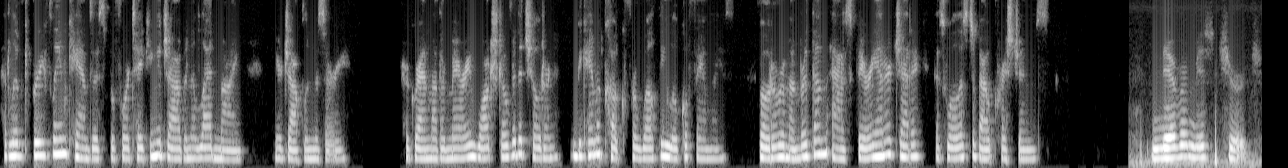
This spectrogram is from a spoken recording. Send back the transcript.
had lived briefly in Kansas before taking a job in a lead mine near Joplin, Missouri. Her grandmother Mary watched over the children and became a cook for wealthy local families. Voda remembered them as very energetic as well as devout Christians. Never missed church.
